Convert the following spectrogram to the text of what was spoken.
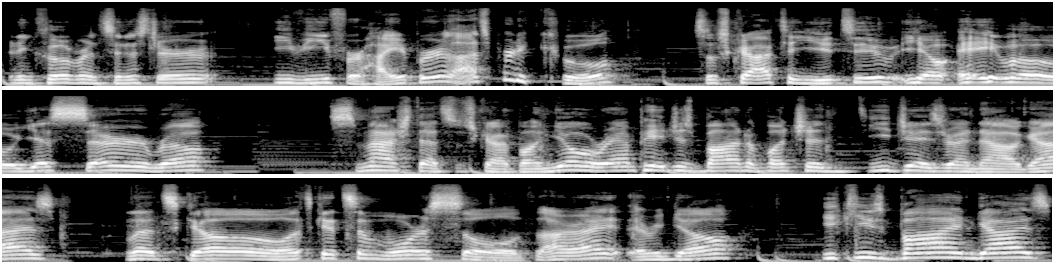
Hitting Clover and Sinister TV for Hyper. That's pretty cool. Subscribe to YouTube. Yo, Awo. Yes, sir, bro. Smash that subscribe button. Yo, Rampage is buying a bunch of DJs right now, guys. Let's go. Let's get some more sold. All right, there we go. He keeps buying, guys.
